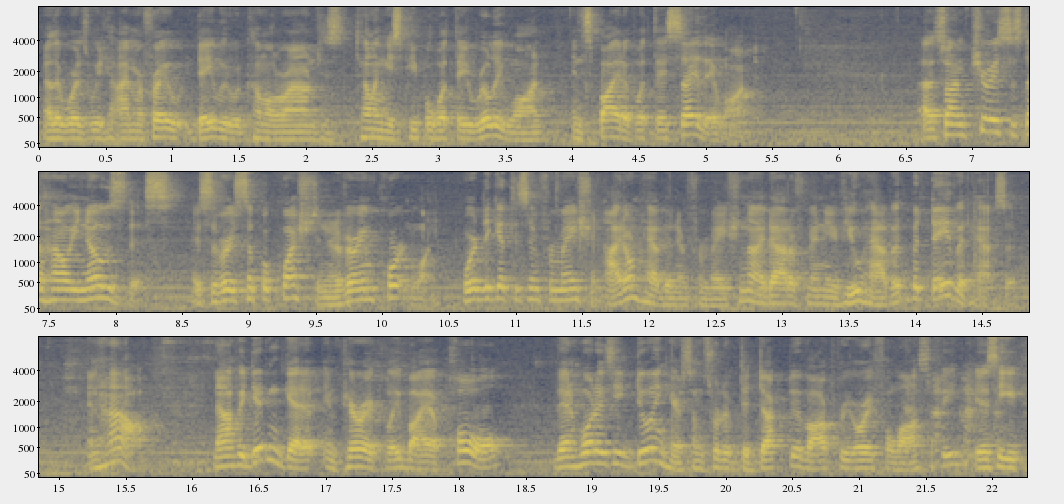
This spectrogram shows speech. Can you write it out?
In other words, we, I'm afraid David would come around telling these people what they really want in spite of what they say they want. Uh, so I'm curious as to how he knows this. It's a very simple question and a very important one. Where did he get this information? I don't have that information. I doubt if many of you have it, but David has it. And how? Now, if he didn't get it empirically by a poll, then what is he doing here? Some sort of deductive a priori philosophy? Is he,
